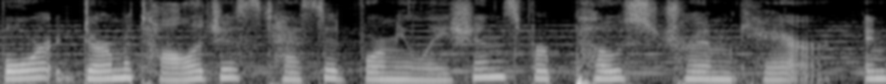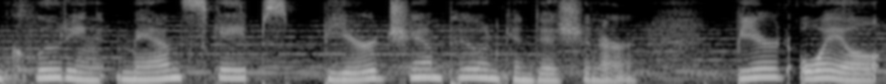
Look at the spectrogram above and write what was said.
four dermatologist tested formulations for post trim care including Manscaped's beard shampoo and conditioner, beard oil,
